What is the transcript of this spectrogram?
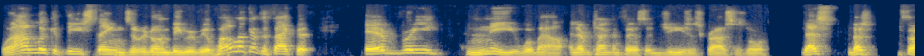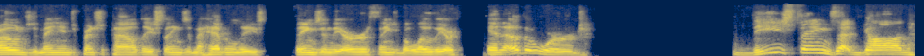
when I look at these things that are going to be revealed, when I look at the fact that every knee will bow and every tongue confess that Jesus Christ is Lord. That's that's thrones, dominions, principalities, things in the heavenlies, things in the earth, things below the earth. In other words, these things that God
